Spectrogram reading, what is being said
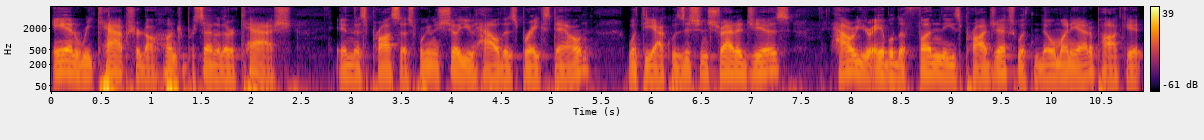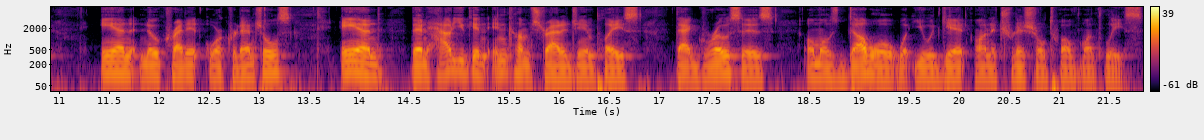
and recaptured 100% of their cash in this process. We're going to show you how this breaks down, what the acquisition strategy is, how are you're able to fund these projects with no money out of pocket and no credit or credentials, and then how do you get an income strategy in place that grosses almost double what you would get on a traditional 12 month lease.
